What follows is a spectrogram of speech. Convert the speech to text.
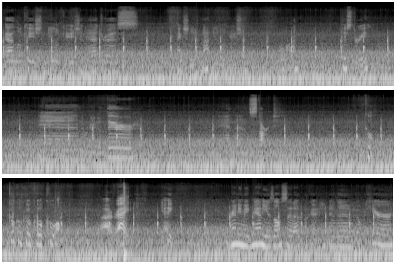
add location, new location, address. Actually, not new location. Hold on. History. And then we're gonna go there. And then start. Cool. Cool, cool, cool, cool, cool. Alright. Yay. Randy McNally is all set up. Okay, and then we go over here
